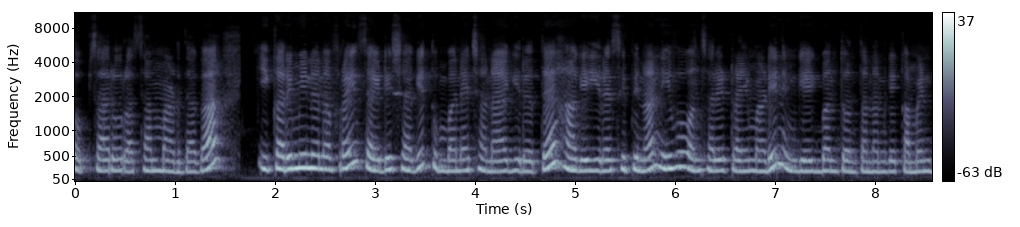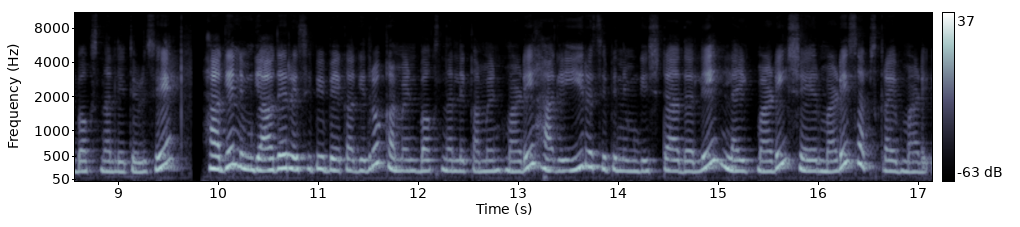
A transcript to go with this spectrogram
ಸೊಪ್ಪು ಸಾರು, ರಸಂ ಮಾಡಿದಾಗ ಈ ಕರಿಮೀನಿನ ಫ್ರೈ ಸೈಡ್ ಡಿಶ್ ಆಗಿ ತುಂಬಾ ಚೆನ್ನಾಗಿರುತ್ತೆ. ಹಾಗೆ ಈ ರೆಸಿಪಿನ ನೀವು ಒಂದ್ಸರಿ ಟ್ರೈ ಮಾಡಿ ನಿಮ್ಗೆ ಹೇಗೆ ಬಂತು ಅಂತ ನನಗೆ ಕಮೆಂಟ್ ಬಾಕ್ಸ್ನಲ್ಲಿ ತಿಳಿಸಿ. ಹಾಗೆ ನಿಮ್ಗೆ ಯಾವುದೇ ರೆಸಿಪಿ ಬೇಕಾಗಿದ್ರೂ ಕಮೆಂಟ್ ಬಾಕ್ಸ್ನಲ್ಲಿ ಕಮೆಂಟ್ ಮಾಡಿ. ಹಾಗೆ ಈ ರೆಸಿಪಿ ನಿಮ್ಗೆ ಇಷ್ಟ ಆದಲ್ಲಿ ಲೈಕ್ ಮಾಡಿ ಶೇರ್ ಮಾಡಿ ಸಬ್ಸ್ಕ್ರೈಬ್ ಮಾಡಿ.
